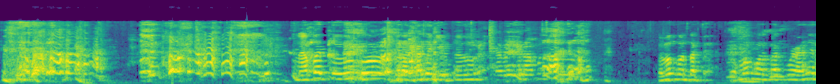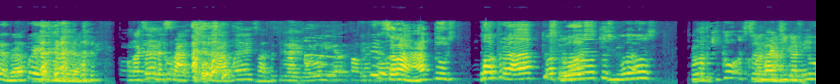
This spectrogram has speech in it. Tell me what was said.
kenapa tuh kok gerakannya gitu Karena kenapa? emang kontak emang kontak WA-nya ada berapa ya ya? Kalau nggak salah ada 100 berapa ya? 150 ya. kalau nggak salah. Seratus, empat ratus bos. 400 bos Laki kok sebajingan itu.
